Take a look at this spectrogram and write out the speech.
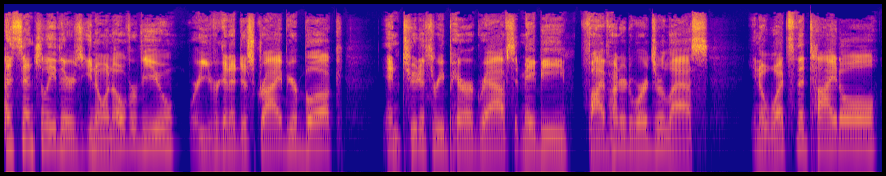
essentially there's, you know, an overview where you're going to describe your book in two to three paragraphs. It may be 500 words or less. You know, what's the title?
